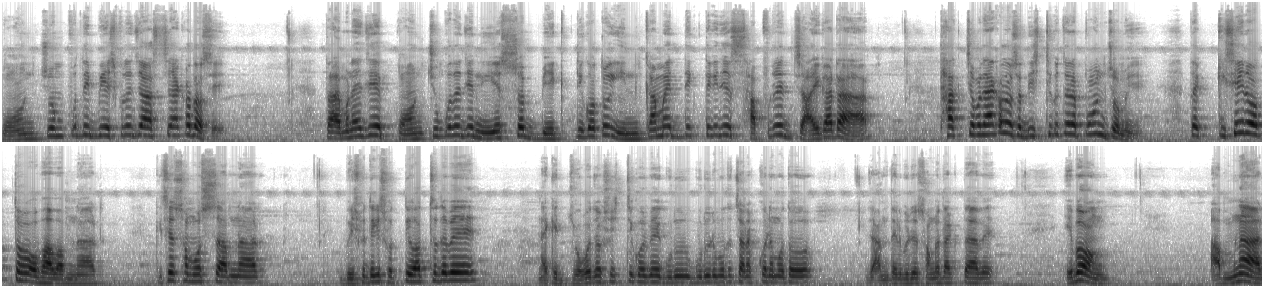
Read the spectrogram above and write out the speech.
পঞ্চম প্রতি বৃহস্পতি যে আসছে একাদশে, তার মানে যে পঞ্চম যে নিজস্ব ব্যক্তিগত ইনকামের দিক থেকে যে সাপোর্টের জায়গাটা থাকছে মানে একাদশে, দৃষ্টি করছে পঞ্চমে। তা কিসের অর্থ অভাব আপনার? কিসের সমস্যা আপনার? বৃহস্পতি কি সত্যি অর্থ দেবে? নাকি যোগাযোগ সৃষ্টি করবে গুরুর গুরুর মতো, চাণক্যের মতো? জানতে ভিডিওর সঙ্গে থাকতে হবে। এবং আপনার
